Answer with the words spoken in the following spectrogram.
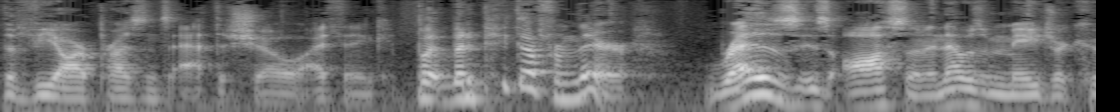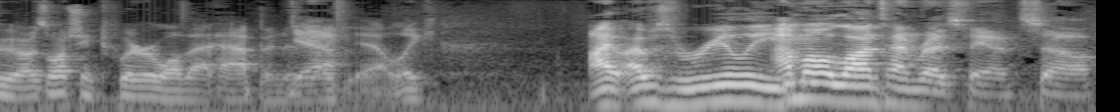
the VR presence at the show. I think, but but it picked up from there. Rez is awesome, and that was a major coup. I was watching Twitter while that happened. And Yeah. like, yeah, like I, I was really I'm a longtime Rez fan, so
